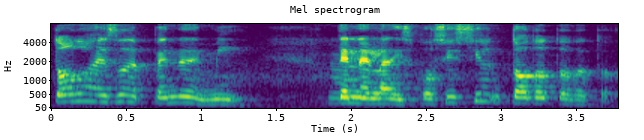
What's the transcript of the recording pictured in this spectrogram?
todo eso depende de mí. Tener la disposición, todo, todo, todo.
